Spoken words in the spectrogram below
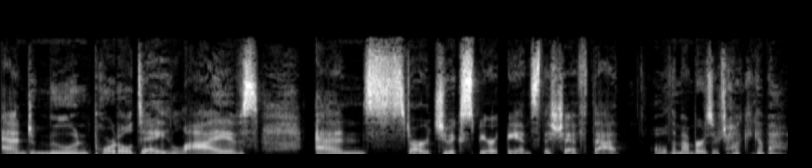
and moon portal day lives, and start to experience the shift that all the members are talking about.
